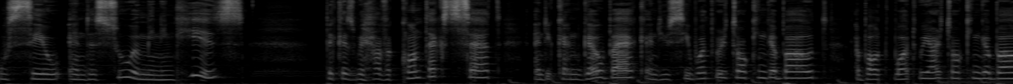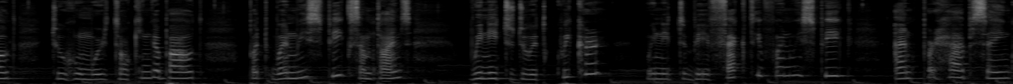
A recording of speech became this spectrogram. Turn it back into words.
o seu and a sua meaning his, because we have a context set and you can go back and you see what we're talking about, about what we are talking about, to whom we're talking about. But when we speak, sometimes we need to do it quicker, we need to be effective when we speak, and perhaps saying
